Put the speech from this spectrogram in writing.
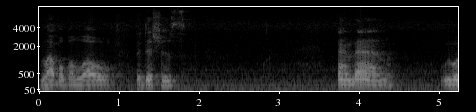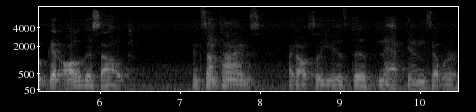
level below the dishes. And then we would get all of this out, and sometimes I'd also use the napkins that were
